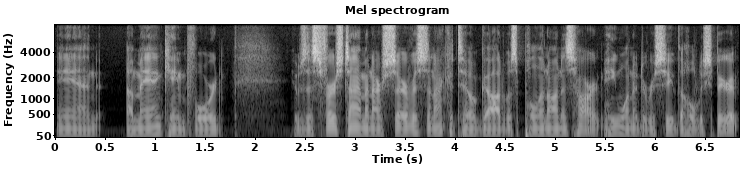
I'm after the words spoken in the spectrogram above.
And a man came forward it was his first time in our service, and I could tell God was pulling on his heart. He wanted to receive the Holy Spirit.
